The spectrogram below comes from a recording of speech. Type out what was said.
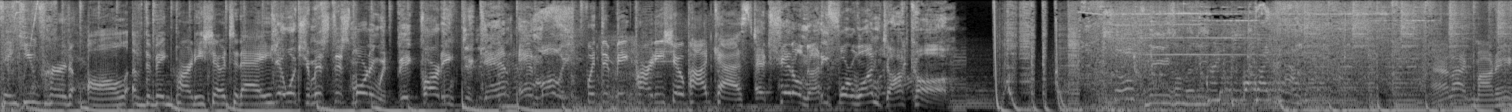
Think you've heard all of the Big Party Show today? Get what you missed this morning with Big Party, DeGan, and Molly With the Big Party Show podcast. at channel941.com. I like money.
